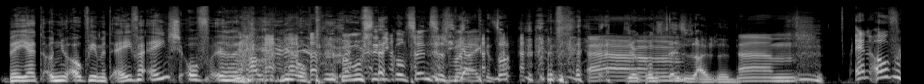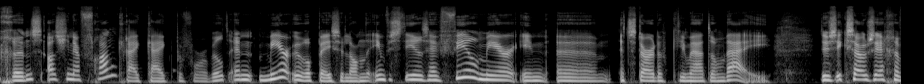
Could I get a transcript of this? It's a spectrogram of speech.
ben jij het nu ook weer met Eva eens? Of eh houdt het nu op? We moesten die consensus bereiken, toch? Zo'n consensus uitzenden. Ehm, En overigens, als je naar Frankrijk kijkt bijvoorbeeld, en meer Europese landen, investeren zij veel meer in eh, het start-up klimaat dan wij. Dus ik zou zeggen,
